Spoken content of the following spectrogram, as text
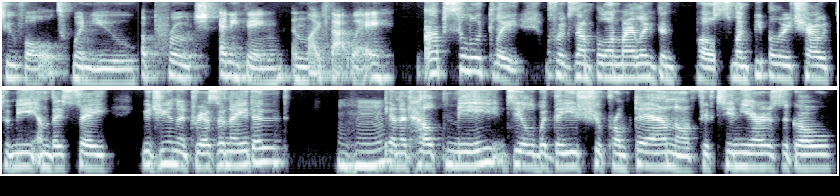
twofold when you approach anything in life that way. Absolutely. For example, on my LinkedIn posts, when people reach out to me and they say, Eugene, it resonated mm-hmm. and it helped me deal with the issue from 10 or 15 years ago,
